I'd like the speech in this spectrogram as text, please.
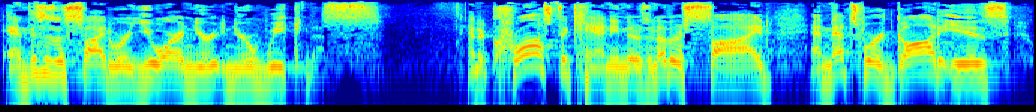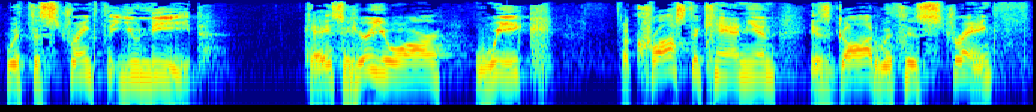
And this is a side where you are in your, in your weakness. And across the canyon, there's another side, and that's where God is with the strength that you need. Okay, so here you are, weak. Across the canyon is God with His strength.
